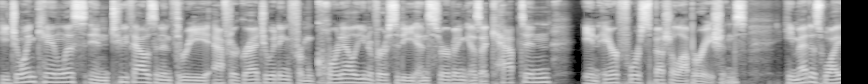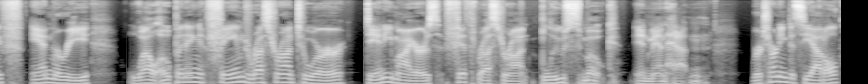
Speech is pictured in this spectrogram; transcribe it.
He joined Canlis in 2003 after graduating from Cornell University and serving as a captain in Air Force Special Operations. He met his wife, Anne Marie, while opening famed restaurateur Danny Meyer's fifth restaurant, Blue Smoke, in Manhattan. Returning to Seattle,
